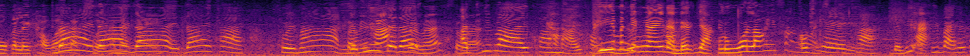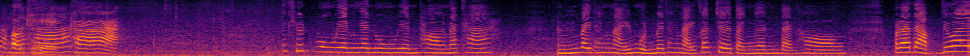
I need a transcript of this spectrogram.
ว์กันเลยค่ะว่าได้แบบสวยได้ขนาดไหน ได้ได้ค่ะ สวยมากสวยเดี๋ยวไหมพี่คะจะได้สวยไหมสวยไหม อธิบายความหมายของพี่หิมันยังด้วไงน่ะเดี๋ยวอยากรู้ว่าเล่าให้ฟังหโอน่อยเคสิ ค่ะ เดี๋ยวพี่อค่ะ ธิบายให้ฟังโอนะเคคะ ค่ะนี่ ชุดวงเวียนเงินวงเวียนทองนะคะหมุนไปทางไหนหมุนไปทางไหนก็เจอแต่เงินแต่ทอง ประดับด้วย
